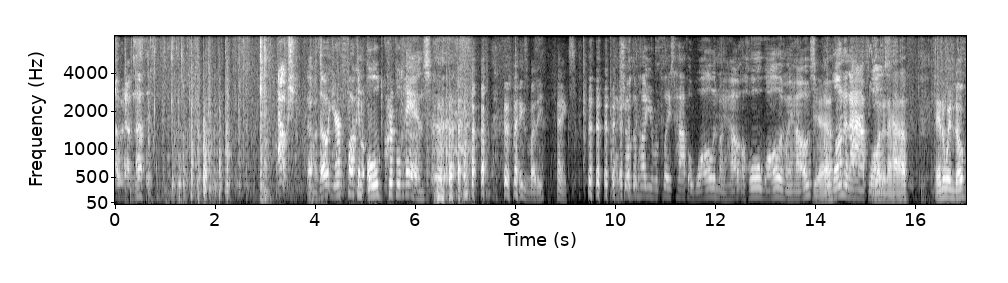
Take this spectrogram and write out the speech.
I would have nothing. Ouch! That without your fucking old crippled hands, Thanks, buddy. Thanks. I showed them how you replaced half a wall in my house, a whole wall in my house. Yeah. A one and a half walls. One and a half. And a window.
